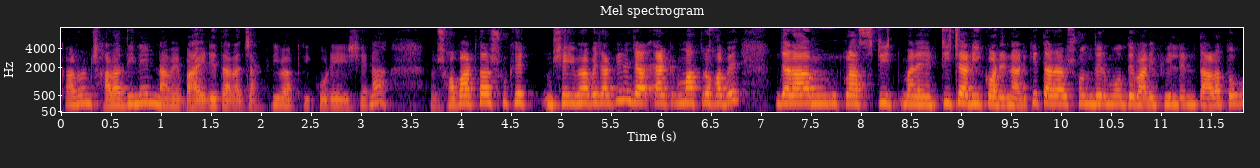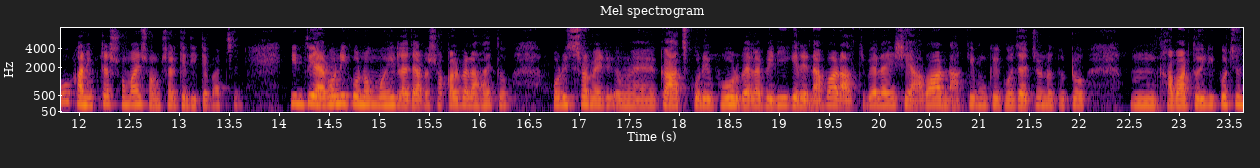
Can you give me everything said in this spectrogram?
কারণ সারাদিনের নামে বাইরে তারা চাকরি বাকরি করে এসে না, সবার তো আর সুখে সেইভাবে চাকরি না যারা একমাত্র হবে যারা ক্লাস মানে টিচারই করেন আর কি, তারা সন্ধ্যের মধ্যে বাড়ি ফিরলেন, তারা তবু খানিকটা সময় সংসারকে দিতে পারছেন। কিন্তু এমনই কোনো মহিলা যারা সকালবেলা হয়তো পরিশ্রমের কাজ করে ভোরবেলা বেরিয়ে গেলেন, আবার রাত্রিবেলা এসে আবার নাকে মুখে গোজার জন্য দুটো খাবার তৈরি করছেন,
